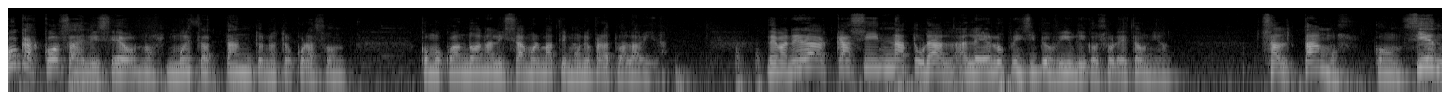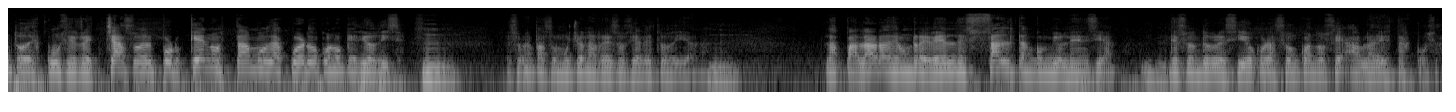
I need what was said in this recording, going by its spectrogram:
Pocas cosas, Eliseo, nos muestra tanto en nuestro corazón como cuando analizamos el matrimonio para toda la vida. De manera casi natural, al leer los principios bíblicos sobre esta unión, saltamos con cientos de excusas y rechazo del por qué no estamos de acuerdo con lo que Dios dice. Mm. Eso me pasó mucho en las redes sociales estos días. ¿no? Mm. Las palabras de un rebelde saltan con violencia de su endurecido corazón cuando se habla de estas cosas.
